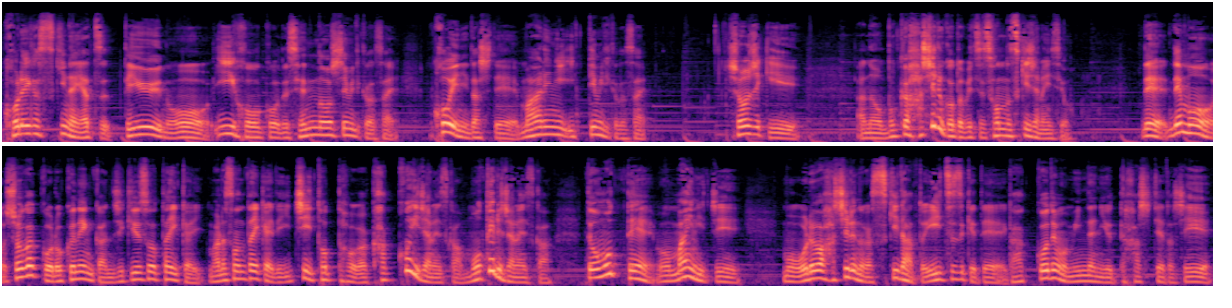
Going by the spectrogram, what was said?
これが好きなやつっていうのをいい方向で洗脳してみてください。声に出して周りに言ってみてください。正直あの僕走ること別にそんな好きじゃないんですよ。ででも小学校6年間持久走大会マラソン大会で1位取った方がかっこいいじゃないですか。モテるじゃないですか。って思ってもう毎日もう俺は走るのが好きだと言い続けて学校でもみんなに言って走ってたし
